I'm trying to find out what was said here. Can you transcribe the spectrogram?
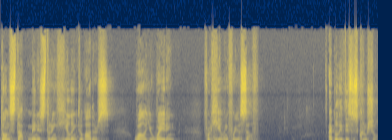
don't stop ministering healing to others while you're waiting for healing for yourself. I believe this is crucial.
